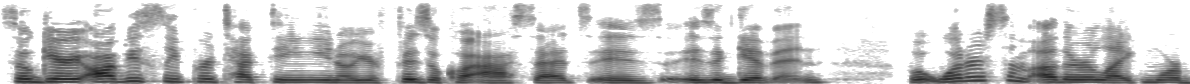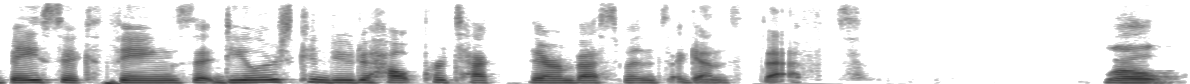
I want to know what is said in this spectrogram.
So Gary, obviously protecting, you know, your physical assets is is a given. But what are some other like more basic things that dealers can do to help protect their investments against theft? Well,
